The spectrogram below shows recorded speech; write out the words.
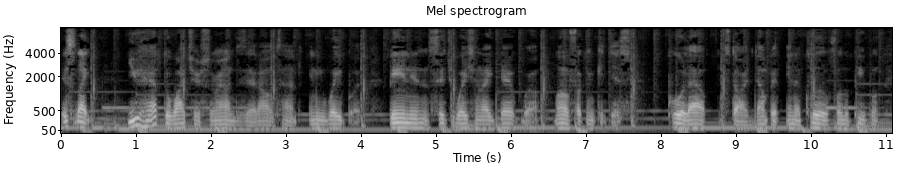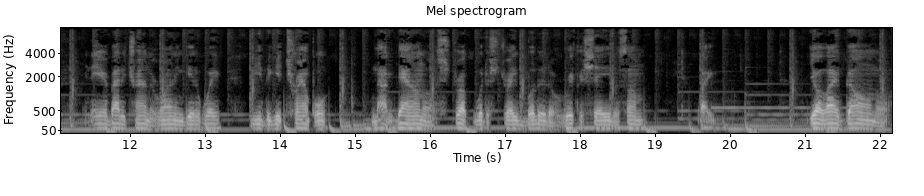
it's like you have to watch your surroundings at all times anyway, but being in a situation like that, well, motherfucking could just pull out and start dumping in a club full of people and everybody trying to run and get away, you either get trampled, knocked down, or struck with a stray bullet or ricocheted or something. Like your life gone or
